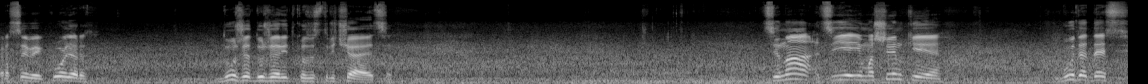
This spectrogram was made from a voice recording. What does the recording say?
красивий колір дуже-дуже рідко зустрічається. Ціна цієї машинки буде десь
